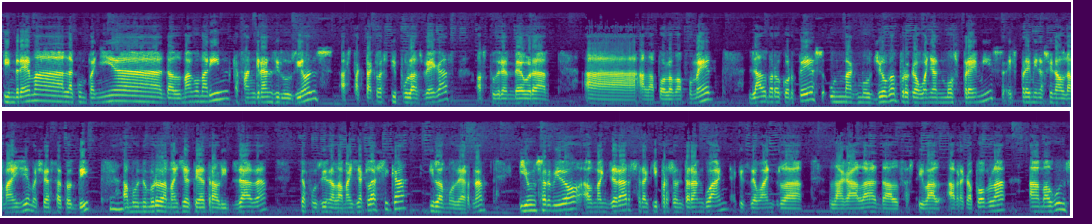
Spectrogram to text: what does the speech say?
Tindrem a la companyia del Mago Marín, que fan grans il·lusions, espectacles tipus Las Vegas, els podrem veure a, a la Pola Mafumet, L'Àlvaro Cortés, un mag molt jove però que ha guanyat molts premis, és Premi Nacional de Màgia, amb això ja està tot dit, mm. amb un número de màgia teatralitzada que fusiona la màgia clàssica i la moderna. I un servidor, el Mag Gerard, serà qui presentarà en guany, aquests 10 anys, la, la gala del Festival Abra que Pobla, amb alguns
